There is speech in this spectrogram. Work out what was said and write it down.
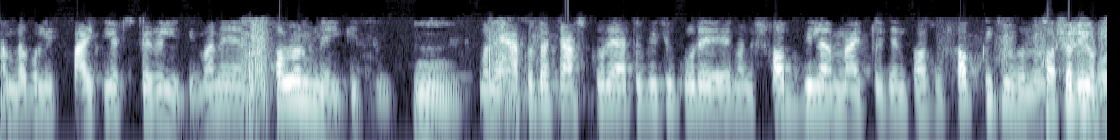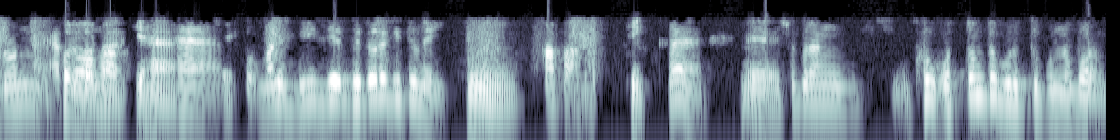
আমরা বলি স্পাইকলেট স্টেরিলিটি মানে ফলন নেই কিছু। মানে এতটা চাষ করে এত কিছু করে মানে সব দিলাম নাইট্রোজেন ফসফরাস সবকিছু হলো। ফসলই বোরন এত হ্যাঁ, হ্যাঁ মানে বীজের ভেতরে কিছু নেই। ফাঁপা। ঠিক। হ্যাঁ সুতরাং খুব অত্যন্ত গুরুত্বপূর্ণ বরণ।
